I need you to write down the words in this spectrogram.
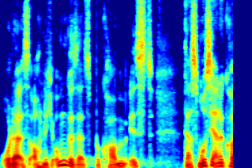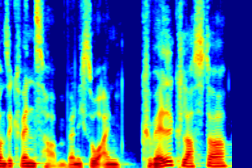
oder es auch nicht umgesetzt bekommen, ist, das muss ja eine Konsequenz haben. Wenn ich so ein Quellcluster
